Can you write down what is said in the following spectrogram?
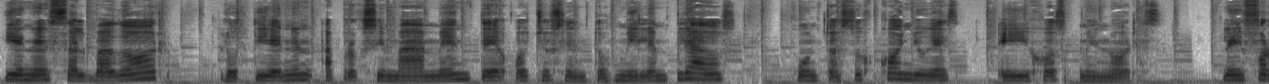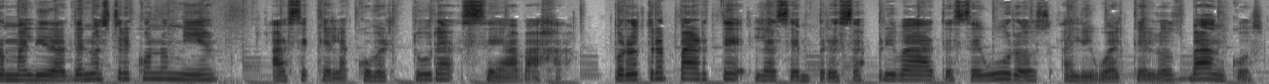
Y en El Salvador lo tienen aproximadamente 800.000 empleados junto a sus cónyuges e hijos menores. La informalidad de nuestra economía hace que la cobertura sea baja. Por otra parte, las empresas privadas de seguros, al igual que los bancos,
